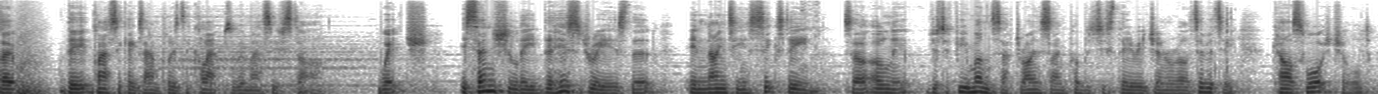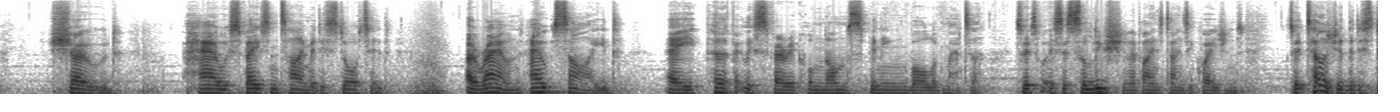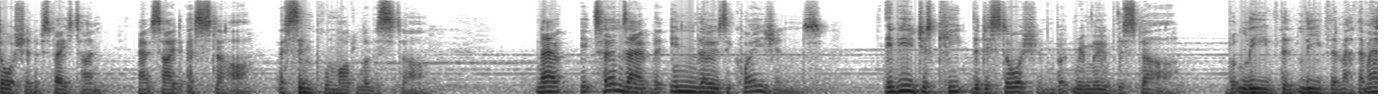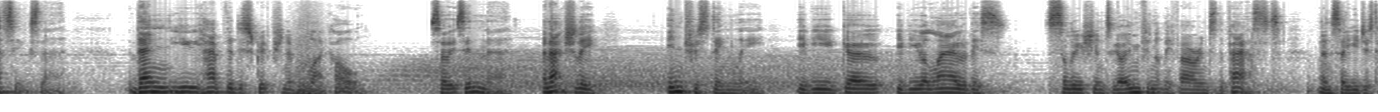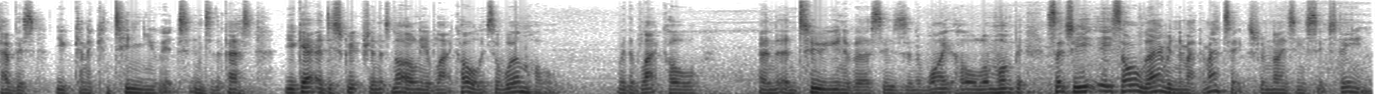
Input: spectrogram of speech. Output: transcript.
So the classic example is the collapse of a massive star, which essentially the history is that in 1916, so only just a few months after Einstein published his theory of general relativity, Karl Schwarzschild showed how space and time are distorted around, outside a perfectly spherical, non-spinning ball of matter. So it's, it's a solution of Einstein's equations. So it tells you the distortion of space-time outside a star, a simple model of a star. Now, it turns out that in those equations, if you just keep the distortion but remove the star, but leave the, leave the mathematics there, then you have the description of a black hole. So it's in there. And actually, interestingly, if you go, if you allow this solution to go infinitely far into the past, and so you just have this, you kind of continue it into the past, you get a description that's not only a black hole, it's a wormhole with a black hole and, and two universes and a white hole and one bit. So it's all there in the mathematics from 1916.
